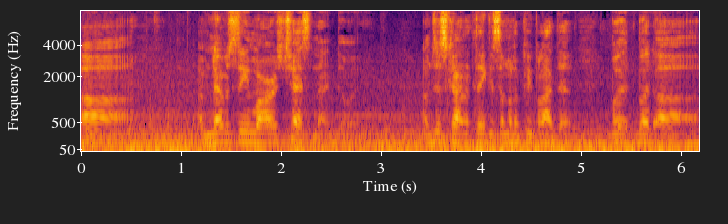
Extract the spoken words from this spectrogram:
Uh, I've never seen Morris Chestnut do it. I'm just kind of thinking some of the people out there. But but uh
